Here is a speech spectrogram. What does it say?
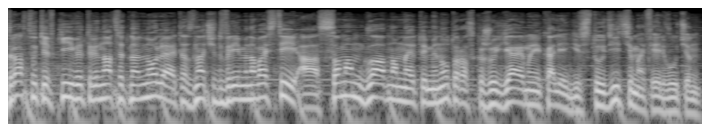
Здравствуйте, в Киеве 13.00, а это значит время новостей. О самом главном на эту минуту расскажу я и мои коллеги в студии Тимофей Львутин.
